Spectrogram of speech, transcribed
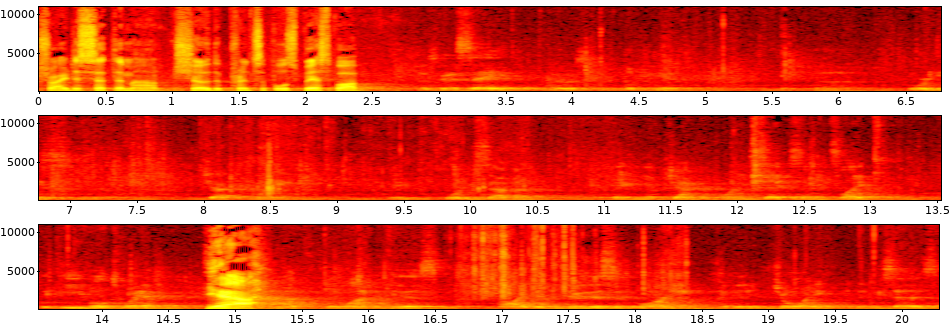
Tried to set them out, show the principles. Best, Bob. Yeah. the one is, oh, I didn't do this in mourning, I did it in joy. And then he says,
